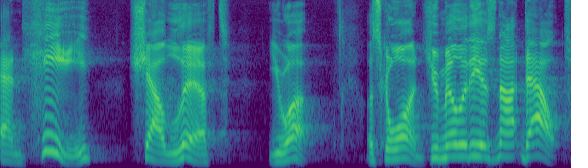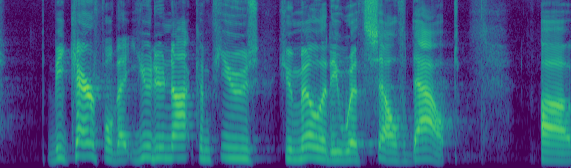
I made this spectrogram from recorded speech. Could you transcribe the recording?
and He shall lift you up. Let's go on. Humility is not doubt. Be careful that you do not confuse humility with self doubt. Uh,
